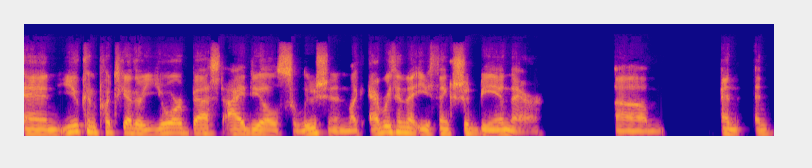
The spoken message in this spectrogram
And you can put together your best ideal solution like everything that you think should be in there um, and and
